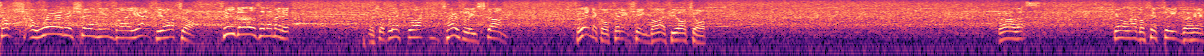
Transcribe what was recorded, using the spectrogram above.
Such awareness shown then by Fjortoft. Two goals in a minute, which have left Brighton totally stunned. Clinical finishing by Fjortoft. Well, that's goal number 15 for him.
